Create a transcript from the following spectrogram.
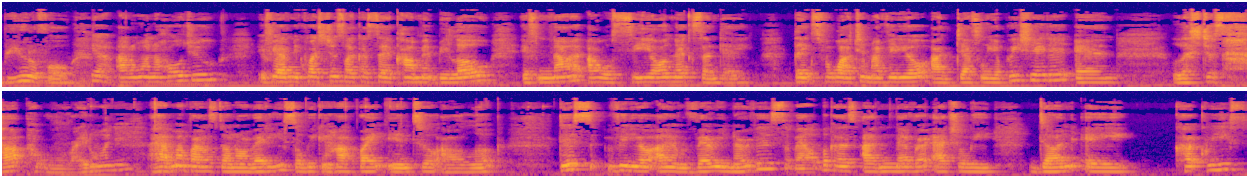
beautiful. Yeah, I don't want to hold you. If you have any questions, like I said, comment below. If not, I will see y'all next Sunday. Thanks for watching my video. I definitely appreciate it. And let's just hop right on it. I have my brows done already, so we can hop right into our look. This video I am very nervous about because I've never actually done a cut crease.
